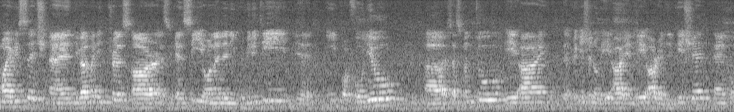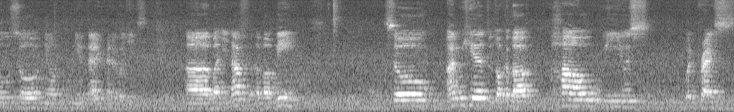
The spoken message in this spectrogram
my research and development interests are, as you can see, online learning community, e-portfolio, uh, assessment tool, AI, the application of AI and AR education, and also you know numeric pedagogies. Uh, but enough about me. So I'm here to talk about how we use WordPress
